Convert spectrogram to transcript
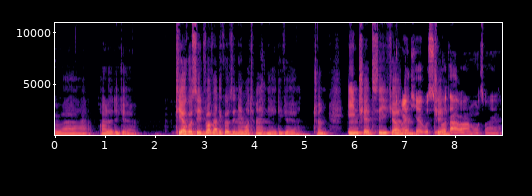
و آره دیگه. تیاگو سیلوا ولی گزینه مطمئنیه دیگه. چون این چلسی که آره تییاگو سیلوا تقریبا مطمئنه.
